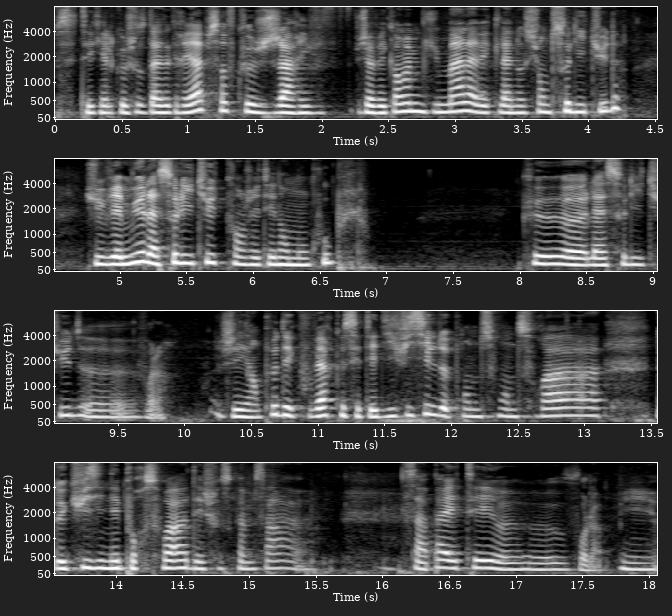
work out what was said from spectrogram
c'était quelque chose d'agréable, sauf que j'avais quand même du mal avec la notion de solitude. Je vivais mieux la solitude quand j'étais dans mon couple que euh, la solitude, euh, voilà. J'ai un peu découvert que c'était difficile de prendre soin de soi, de cuisiner pour soi, des choses comme ça. Ça n'a pas été, euh, voilà, mais,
